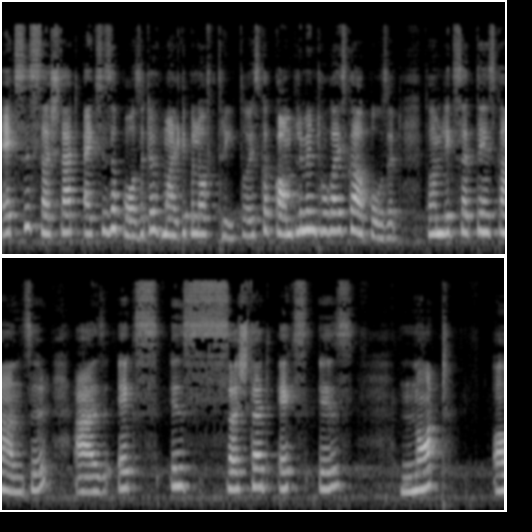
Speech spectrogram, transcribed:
X is such that X is a positive multiple of three तो इसका कॉम्प्लीमेंट होगा, इसका अपोजिट तो हम लिख सकते हैं इसका answer as X is such that X is not a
